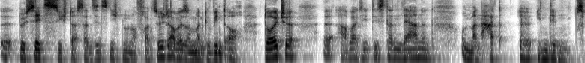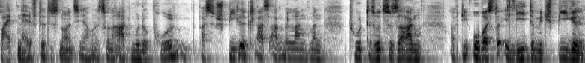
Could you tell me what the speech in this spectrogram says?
äh, durchsetzt sich das. Dann sind es nicht nur noch französische Arbeiter, sondern man gewinnt auch deutsche äh, Arbeiter, die es dann lernen. Und man hat äh, in der zweiten Hälfte des 19. Jahrhunderts so eine Art Monopol, was Spiegelglas anbelangt. Man tut sozusagen auf die oberste Elite mit Spiegel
